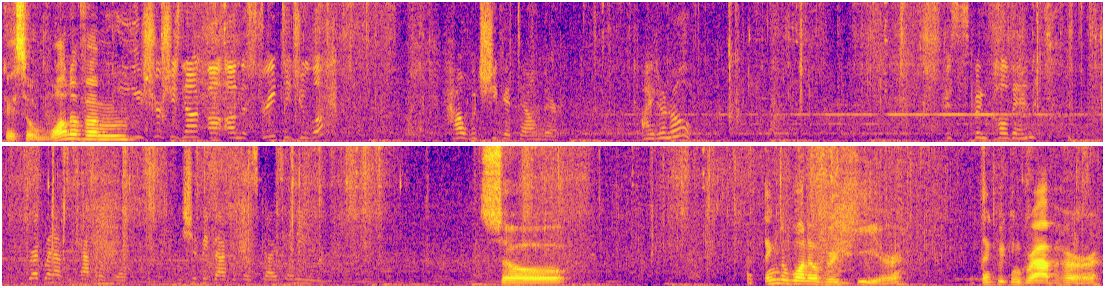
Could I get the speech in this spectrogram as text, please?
Okay, so one of them. Are You sure she's not uh, on the street? Did you look? How would she get down there? I don't know. Has been called in? Greg went out to Capitol Hill. He should be back with those guys any minute. So, I think the one over here. I think we can grab her.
